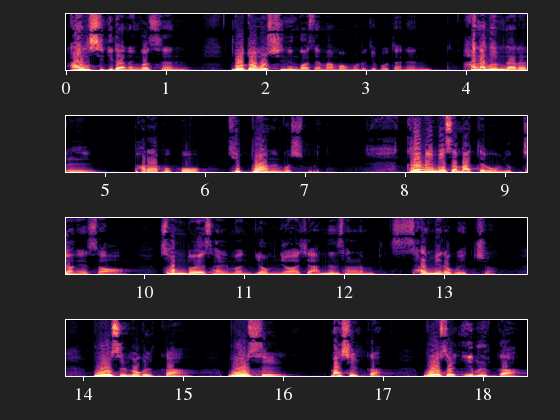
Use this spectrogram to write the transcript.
안식이라는 것은 노동을 쉬는 것에만 머무르기보다는 하나님 나라를 바라보고 기뻐하는 것입니다. 그런 의미에서 마태복음 6장에서 성도의 삶은 염려하지 않는 사람, 삶이라고 했죠. 무엇을 먹을까? 무엇을 마실까? 무엇을 입을까?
